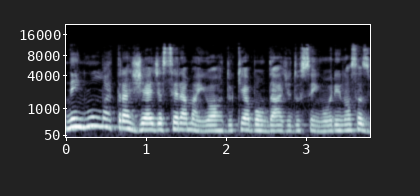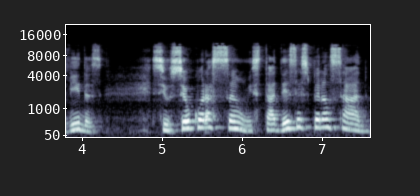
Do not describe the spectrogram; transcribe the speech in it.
Nenhuma tragédia será maior do que a bondade do Senhor em nossas vidas. Se o seu coração está desesperançado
